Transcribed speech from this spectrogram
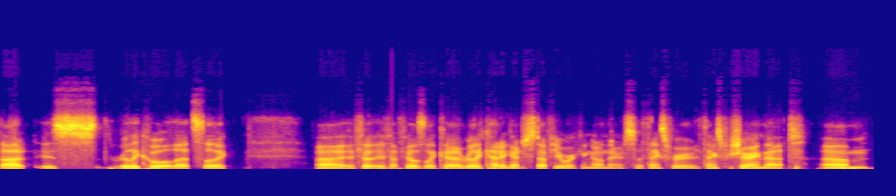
That is really cool. That's like, uh, if it, it feels like uh, really cutting edge stuff you're working on there. So thanks for thanks for sharing that. Um,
